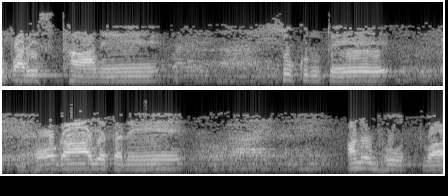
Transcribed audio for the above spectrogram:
ఉపరిస్థానే సుకృతే భోగాయతనే అనుభూత్వా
